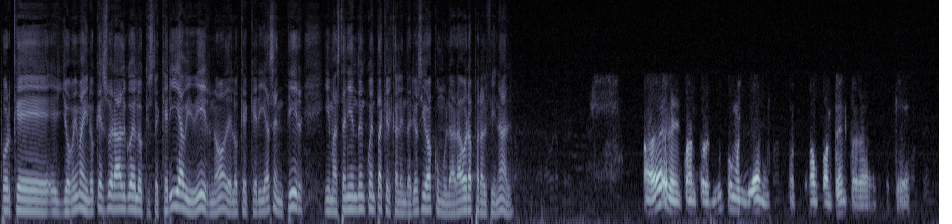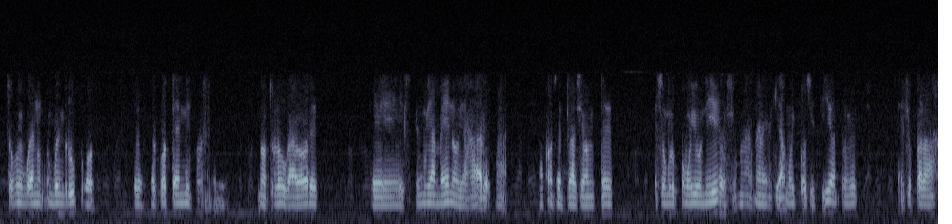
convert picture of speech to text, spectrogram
Porque eh, yo me imagino que eso era algo de lo que usted quería vivir, ¿no? De lo que quería sentir, y más teniendo en cuenta que el calendario se iba a acumular ahora para el final. A ver, en cuanto al grupo, muy bien. Estamos contentos, ¿verdad? porque somos muy bueno, un buen grupo, el cuerpo técnico, nosotros los jugadores. eh, es muy ameno viajar, es una concentración, pues, es un grupo muy unido, es una, energía muy positiva, entonces eso para,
